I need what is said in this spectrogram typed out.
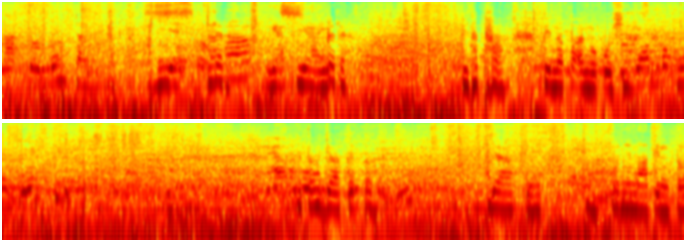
las tormentas y estaba y aquí hay Pero, pinapa, pinapaano ko siya. Ito, jacket to. Jacket. Kunin natin to.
